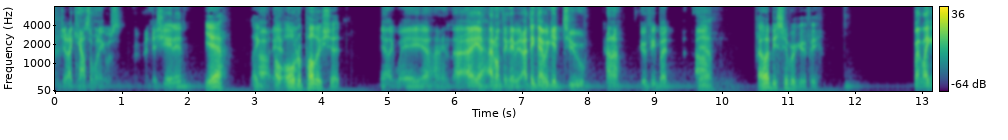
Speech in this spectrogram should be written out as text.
the Jedi Council when it was initiated? Yeah. Like Oh, old Republic shit. Yeah, like way. Yeah, I mean, I, I, yeah, I don't think they would. I think that would get too kind of goofy, but um, Yeah. That would be super goofy. but like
